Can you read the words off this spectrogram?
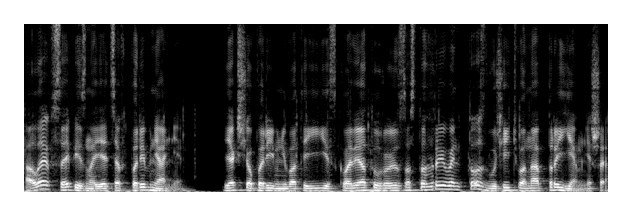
але все пізнається в порівнянні. Якщо порівнювати її з клавіатурою за 100 гривень, то звучить вона приємніше.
